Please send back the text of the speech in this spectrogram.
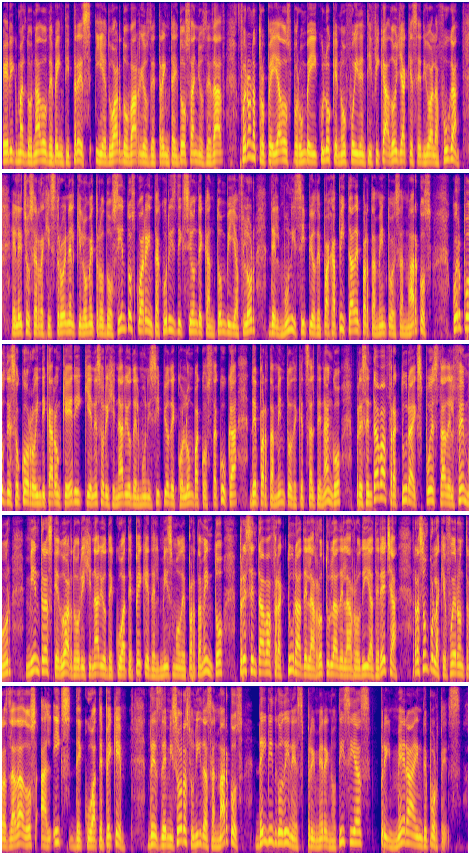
Eric Maldonado de 23 y Eduardo Barrios de 32 años de edad fueron atropellados por un vehículo que no fue identificado ya que se dio a la fuga. El hecho se registró en el kilómetro 240 jurisdicción de Cantón Villaflor del municipio de Pajapita, departamento de San Marcos. Cuerpos de socorro indicaron que Eric, quien es originario del municipio de Colomba Costacuca, departamento de Quetzaltenango, presentaba fractura expuesta del fémur, mientras que Eduardo, originario de Coatepeque del mismo departamento presentaba fractura de la rótula de la rodilla derecha, razón por la que fueron trasladados al X de Coatepeque. Desde Emisoras Unidas San Marcos, David Godínez, primera en noticias, primera en deportes.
